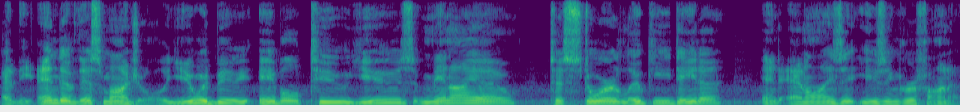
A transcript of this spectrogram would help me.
At the end of this module, you would be able to use MinIO to store Loki data and analyze it using Grafana.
